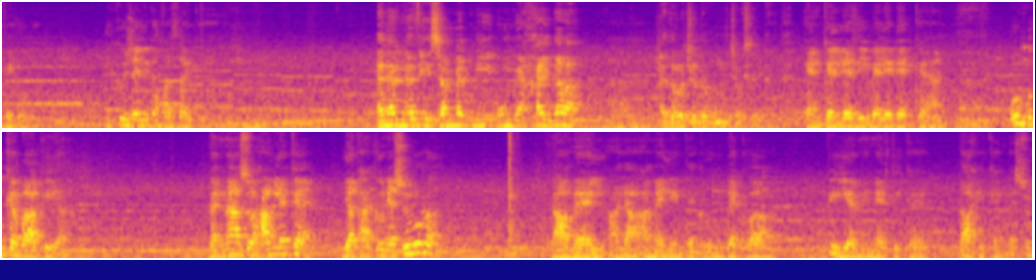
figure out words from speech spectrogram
epey oldu. 250'den fazlaydı. yani. Enellezî semmetni ummi Haydar'a. Haydar Hoca da bunu çok söylerdi. Entellezi veledekke ha? Ummuke bakiya. Ve nasu havleke yatakune surura. Amel ala amelin tekuni bekva fi yemin ertike dahiken mesura.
